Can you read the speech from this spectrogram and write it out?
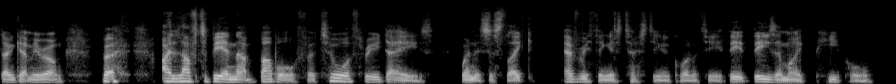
don't get me wrong, but I love to be in that bubble for two or three days when it's just like everything is testing and quality. these are my people.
